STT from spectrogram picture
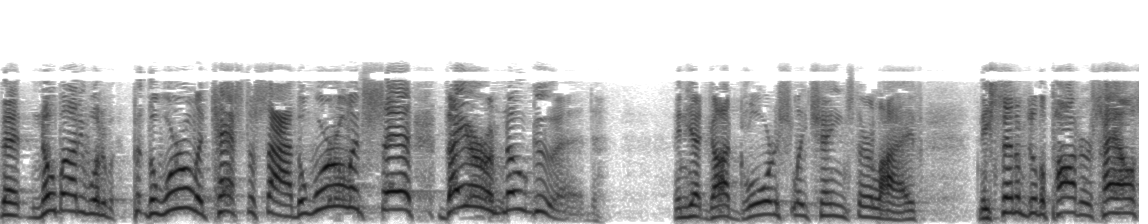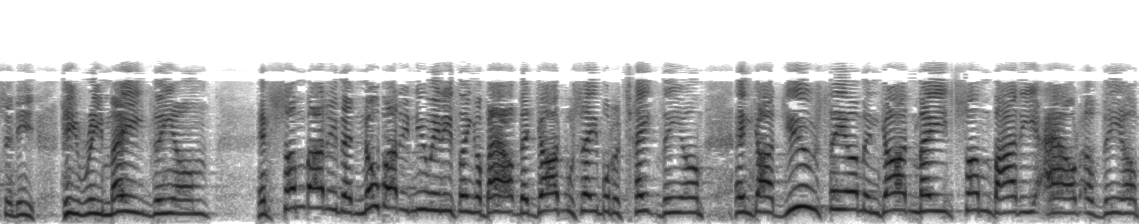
that nobody would have, the world had cast aside. The world had said they are of no good. And yet God gloriously changed their life. And He sent them to the potter's house and He, He remade them and somebody that nobody knew anything about that God was able to take them and God used them and God made somebody out of them.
